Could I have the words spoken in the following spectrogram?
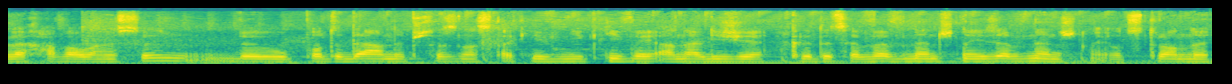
Lecha Wałęsy był poddany przez nas takiej wnikliwej analizie, krytyce wewnętrznej i zewnętrznej, od strony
